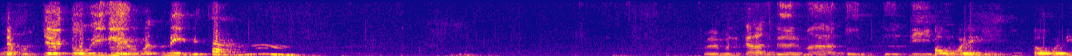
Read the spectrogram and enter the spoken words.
เดี๋ยวผมเจอตัววิ่งเร็วมันหนีไม่ทันเฮ้ยมันกำลังเดินมาตู้ตู้ตีตรงไปดิตรงไปดิ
